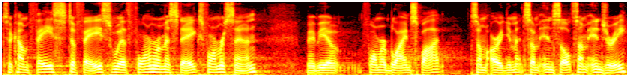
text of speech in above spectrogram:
to come face to face with former mistakes, former sin, maybe a former blind spot, some argument, some insult, some injury,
